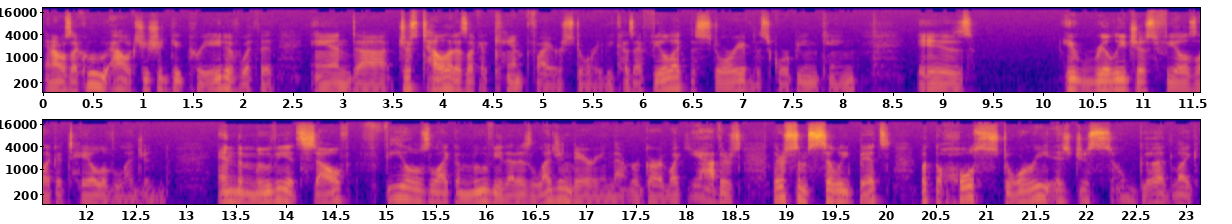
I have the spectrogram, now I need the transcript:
And I was like, ooh, Alex, you should get creative with it and uh, just tell it as like a campfire story because I feel like the story of the Scorpion King is it really just feels like a tale of legend. And the movie itself feels like a movie that is legendary in that regard. Like yeah there's there's some silly bits but the whole story is just so good. Like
